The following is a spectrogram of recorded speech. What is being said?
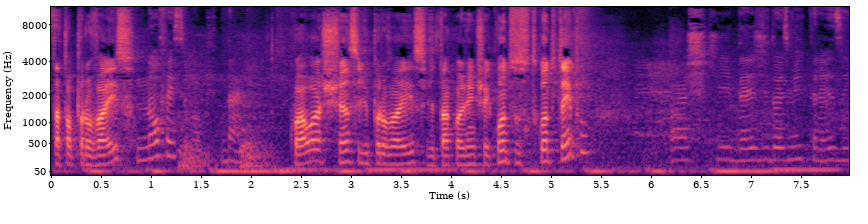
Dá pra provar isso? no Facebook. Dani. Qual a chance de provar isso, de estar com a gente aí? Quantos, quanto tempo? Eu acho que desde 2013.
